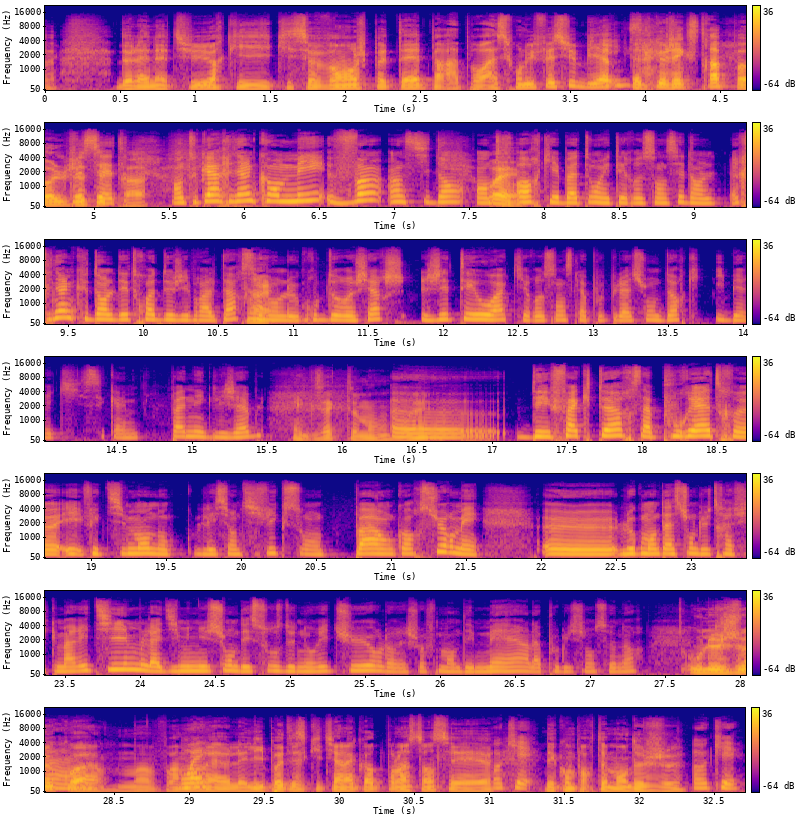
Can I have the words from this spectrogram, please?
de la nature qui, qui se venge peut-être par rapport à ce qu'on lui fait subir. Peut-être que j'extrapole, je sais pas. En tout cas, rien qu'en mai, 20 incidents entre Ouais. orques et bateaux ont été recensés dans le- rien que dans le détroit de Gibraltar, selon le groupe de recherche GTOA qui recense la population d'orques ibériques. C'est quand même pas négligeable. Exactement. Euh, Des facteurs, ça pourrait être euh, effectivement, donc les scientifiques sont pas encore sûrs, mais euh, l'augmentation du trafic maritime, la diminution des sources de nourriture, le réchauffement des mers, la pollution sonore. Ou le jeu, ça, quoi. Moi, Vraiment, ouais. l'hypothèse qui tient la corde pour l'instant, c'est Ok, des comportements de jeu. ok.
